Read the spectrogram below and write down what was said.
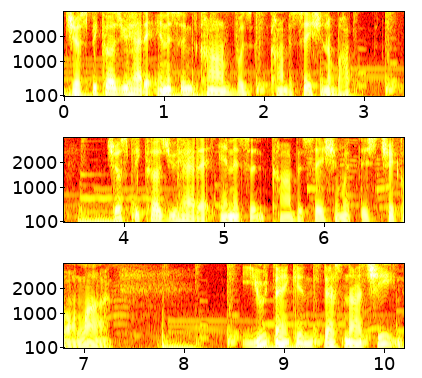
just because you had an innocent conversation about just because you had an innocent conversation with this chick online, you thinking that's not cheating.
